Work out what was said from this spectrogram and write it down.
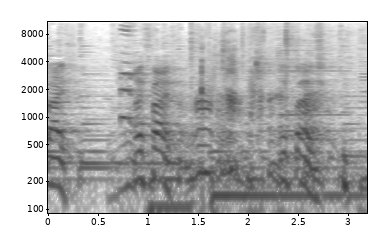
five. High five. High five.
